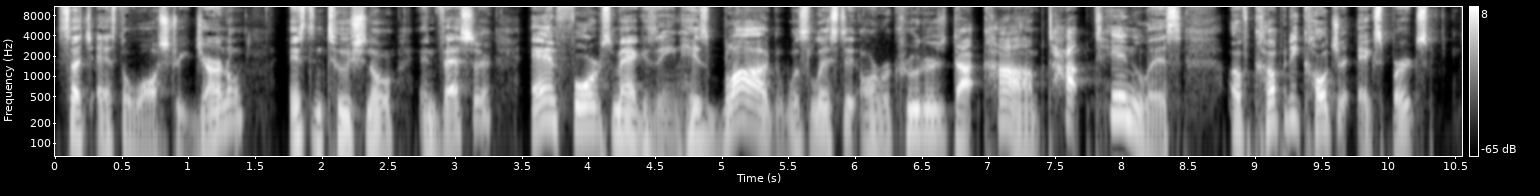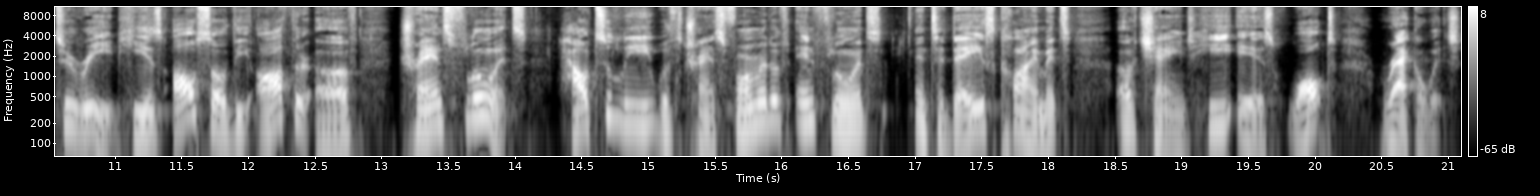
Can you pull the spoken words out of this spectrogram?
such as the Wall Street Journal, institutional investor, and Forbes magazine. His blog was listed on recruiters.com top 10 list of company culture experts to read. He is also the author of Transfluence, How to Lead with Transformative Influence in Today's Climate of Change. He is Walt Rakowich.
